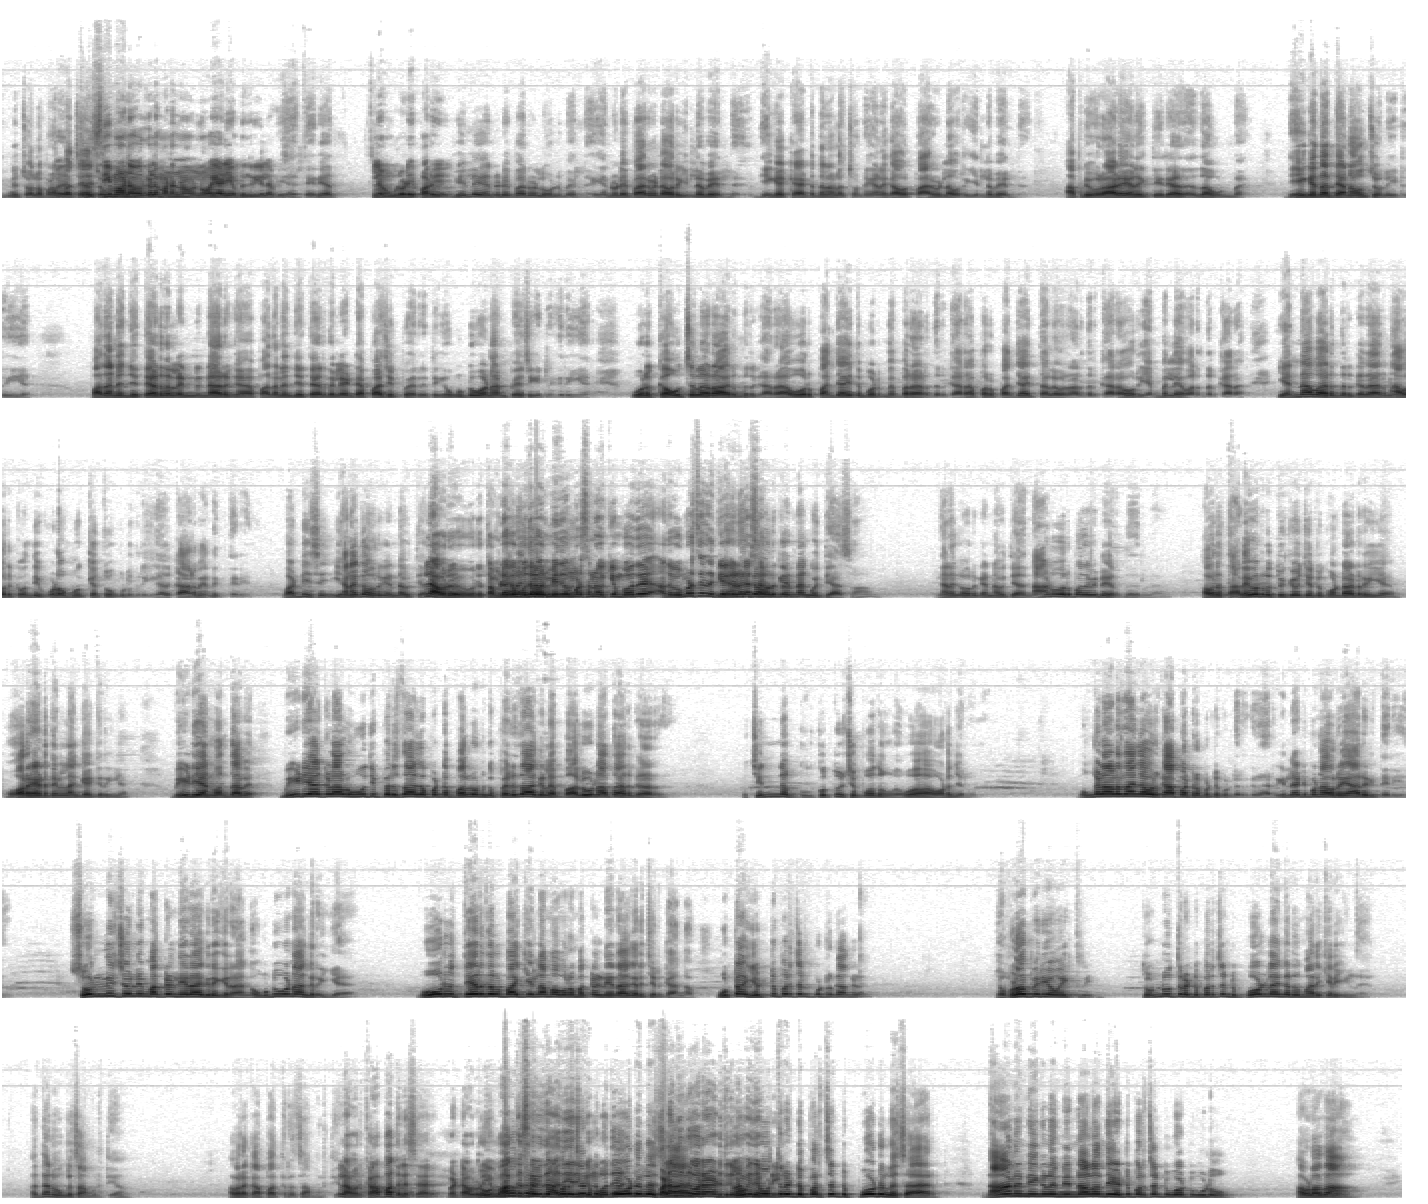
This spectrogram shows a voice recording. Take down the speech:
இன்னும் சொல்ல போனா இப்ப பச்சையா திரு சீமான் அவர்கள் மன நோயாளி அப்படிங்கிறீங்களா அப்படி தெரியாது. இல்ல உங்களுடைய பார்வை. இல்லை என்னுடைய பார்வையில் ஒன்றுமே இல்லை. என்னுடைய பார்வையில் அவர் இல்லவே இல்லை. நீங்கள் கேட்டதுனால சொன்னேன். எனக்கு அவர் பார்வையில் அவர் இல்லவே இல்லை. அப்படி ஒரு ஆளே எனக்கு தெரியாது அதுதான் உண்மை. நீங்கள் தான் தினம் வந்து சொல்லிட்டு இருக்கீங்க. பதினஞ்சு தேர்தலில் நின்னாருங்க பதினஞ்சு தேர்தலே டெபாசிட் போயிருக்கீங்க உண்டுவானான்னு பேசிக்கிட்டு இருக்கிறீங்க. ஒரு கவுன்சிலராக இருந்திருக்காரா ஒரு பஞ்சாயத்து போர்டு மெம்பராக இருந்திருக்காரா அப்புறம் பஞ்சாயத்து தலைவராக இருந்திருக்காரா ஒரு எம்எல்ஏவாக இருந்திருக்காரா என்னவா இருந்திருக்காருன்னு அவருக்கு வந்து இவ்வளோ முக்கியத்துவம் கொடுக்குறீங்க. அது காரணம் எனக்கு தெரியும். வாட் இஸ் எனக்கு அவருக்கு என்ன வித்தியாசம்? அவரு ஒரு தமிழக முதல்வர் மீது விமர்சனம் வைக்கும் போது அது விமர்சனத்தை கேள்வி என்ன எனக்கு அவருக்கு? என்னங்க வித்தியாசம்? எனக்கு அவருக்கு என்ன வித்தியாசம்? நானும் ஒரு பதவியில் இருந்தது இல்லை அவரை தலைவர்னு தூக்கி வச்சுட்டு கொண்டாடுறீங்க? போகிற இடத்துலலாம் கேட்குறீங்க மீடியான்னு வந்தாவே மீடியாக்களால் ஊதி பெருசாகப்பட்ட பலூனுக்கு பெரிதாகலை பலூனாக தான் இருக்கிறாரு. சின்ன கு- போதும் உடஞ்சிடும் உங்களால் தாங்க அவர் காப்பாற்றப்பட்டு கொண்டு இருக்கிறார் இல்லாட்டி போனால் அவர் யாருக்கு தெரியும்? சொல்லி சொல்லி மக்கள் நிராகரிக்கிறாங்க. உடுவனாங்கிறீங்க. ஒரு தேர்தல் பாக்கி இல்லாமல் அவரை மக்கள் நிராகரிச்சிருக்காங்க. விட்டா எட்டு பர்சன்ட் போட்டிருக்காங்களே? எவ்வளோ பெரிய வைத்திரி தொண்ணூற்றி ரெண்டு பர்சன்ட் போடலங்கிறது மறைக்கிறீங்களே? அதுதானே உங்கள் சாமர்த்தியம்? அவரை காப்பாற்றுற சாமர்த்தியம். இல்ல அவர் காப்பாத்தல சார். பட் அவருடைய வாக்கு சதவீதம் 92% அதிகரிக்கும் போது. வளர்ந்துட்டு வரான்னு எடுத்துக்கலாம்? தொண்ணூத்தி ரெண்டு பர்சன்ட் போடல சார். நானும் நீங்களும் நின்னாலும் அந்த எட்டு பர்சன்ட் ஓட்டு விழும். அவ்வளோதான்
